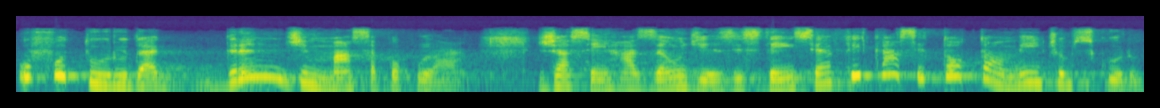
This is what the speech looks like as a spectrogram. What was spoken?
o futuro da grande massa popular, já sem razão de existência, ficasse totalmente obscuro.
